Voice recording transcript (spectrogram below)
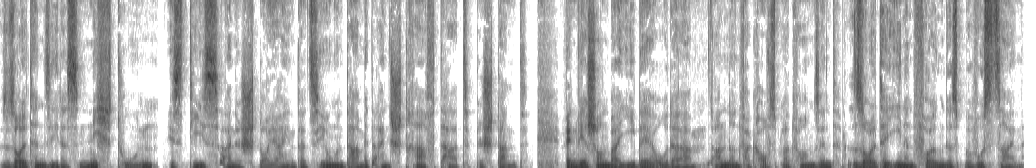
Sollten Sie das nicht tun, ist dies eine Steuerhinterziehung und damit ein Straftatbestand. Wenn wir schon bei eBay oder anderen Verkaufsplattformen sind, sollte Ihnen Folgendes bewusst sein.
